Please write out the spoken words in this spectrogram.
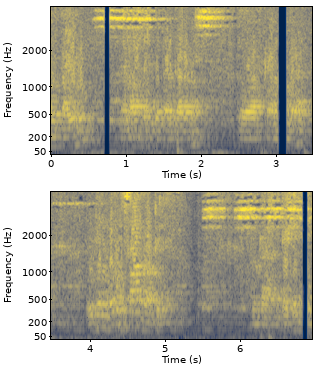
আমরা সময় পাইনি নানা ব্যস্ততার কারণে। তো আজকে আমরা উইদিন ভেরি শর্ট নোটিস আমরা ডেকেছি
